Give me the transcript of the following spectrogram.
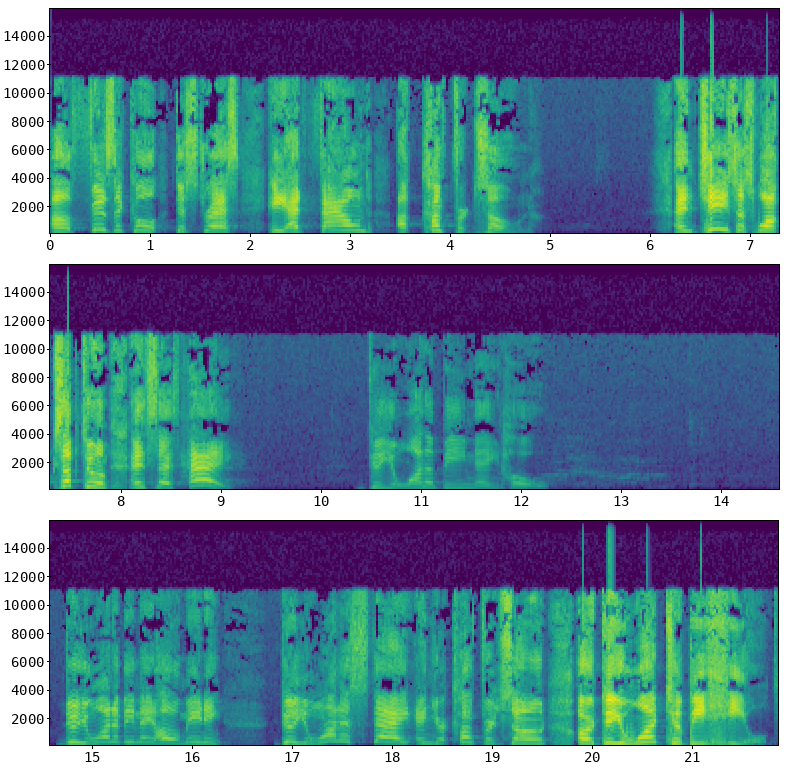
of physical distress, he had found a comfort zone. And Jesus walks up to him and says, Hey, do you want to be made whole? Do you want to be made whole? Meaning, do you want to stay in your comfort zone or do you want to be healed?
